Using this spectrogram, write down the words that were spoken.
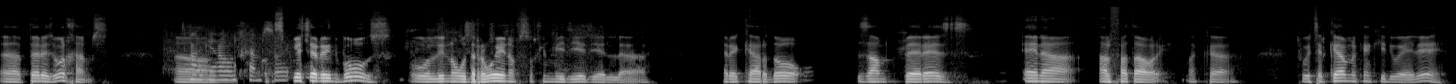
آه بيريز هو الخامس. آه كان هو الخامس سبليت الريد بولز واللي نوض الروينه في السوشيال ميديا ديال ريكاردو زامت بيريز أنا ألفا تاوري. دونك تويتر كامل كان كيدوي عليه.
